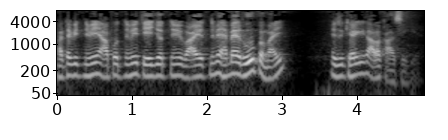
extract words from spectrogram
පටවිත් නෙවෙයි ආපොත් නෙවෙයි තේජොත් නෙවෙයි වායොත් නෙවෙයි හැබැයි රූපමයි එසුකේගේ අවකාශය කියලා.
